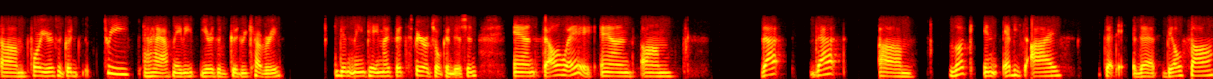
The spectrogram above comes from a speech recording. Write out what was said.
um, four years of good, three and a half maybe years of good recovery. Didn't maintain my fit spiritual condition, and fell away. And um, that that um, look in Ebby's eyes that that Bill saw,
